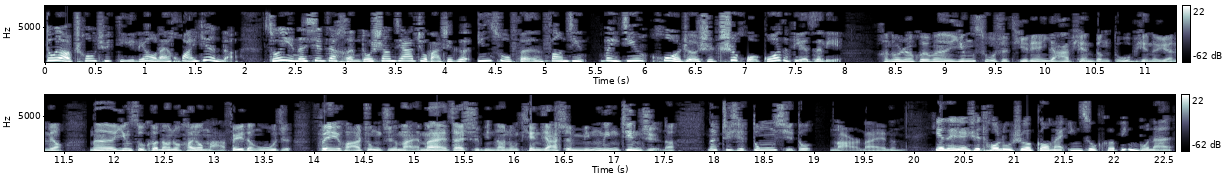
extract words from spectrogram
都要抽取底料来化验的，所以呢现在很多商家就把这个罂粟粉放进味精或者是吃火锅的碟子里。很多人会问，罂粟是提炼鸦片等毒品的原料，那罂粟壳当中含有吗啡等物质，非法种植买卖在食品当中添加是明令禁止的。那这些东西都哪儿来的呢？业内人士透露说，购买罂粟壳并不难，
